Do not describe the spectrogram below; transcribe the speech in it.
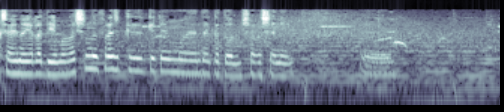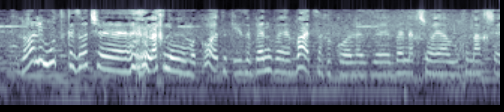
כשהיינו ילדים, אבל יש לנו הפרש גילים אה, די גדול, שבע שנים. אה, לא אלימות כזאת שהלכנו מכות, כי זה בן ובת סך הכל, אז אה, בן איכשהו היה מחונך שעם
